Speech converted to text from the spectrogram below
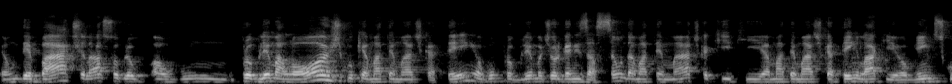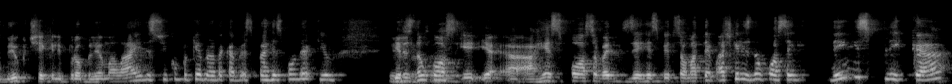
é um debate lá sobre algum problema lógico que a matemática tem, algum problema de organização da matemática que, que a matemática tem lá, que alguém descobriu que tinha aquele problema lá, e eles ficam quebrando a cabeça para responder aquilo. E eles não conseguem, a resposta vai dizer respeito à matemática, eles não conseguem nem explicar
